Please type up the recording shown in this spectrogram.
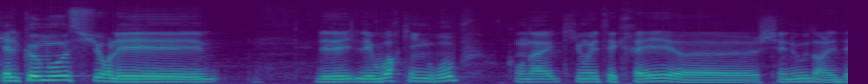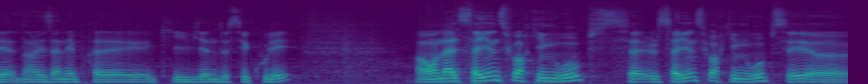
Quelques mots sur les, working groups qui ont été créés euh, chez nous dans les, années qui viennent de s'écouler. On a le Science Working Group. Le Science Working Group, c'est euh,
